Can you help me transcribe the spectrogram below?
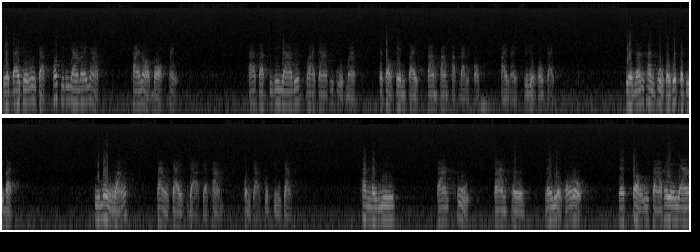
เหตุใดจะรู้จัก เพราะกิริยามารยาทภายนอกบอกให้ อากับกิริยาหรือวาจาที่พูดมา จะต้องเป็นไปตามความผลักดันของภายในคือเรื่องของใจเหตุนั้นท่านผู้ประพฤติปฏิบัติ ที่มุ่งหวังตั้งใจอยากจะข้ามคนจากทุกจริงจัง ท่านไม่มีการพูดการเชิญในเรื่องของโลก จะต้องอุตสาห์พยายาม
